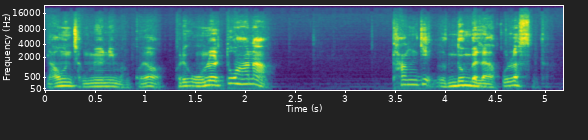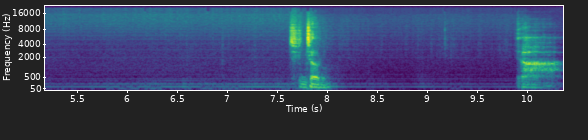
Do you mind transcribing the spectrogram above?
나온 장면이 많고요. 그리고 오늘 또 하나 탄기 은돈벨레가 꿀렀습니다. 진짜로. 야,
